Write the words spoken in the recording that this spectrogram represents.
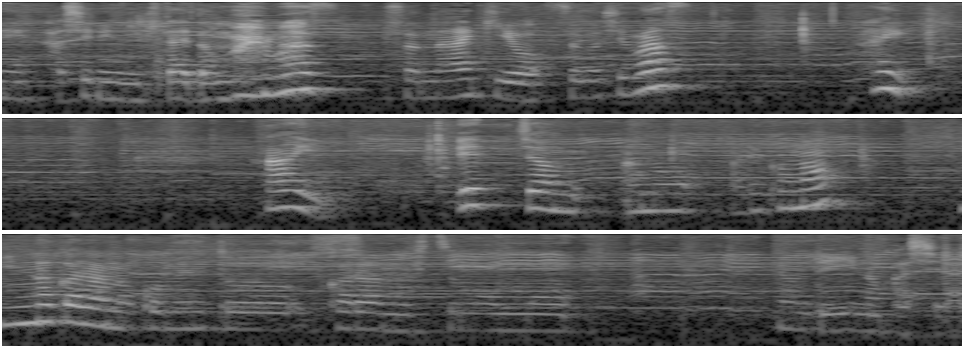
ね走りに行きたいと思います。そんな秋を過ごします。はい。はい。えじゃああのあれかな？みんなからのコメントからの質問も読んでいいのかしら？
